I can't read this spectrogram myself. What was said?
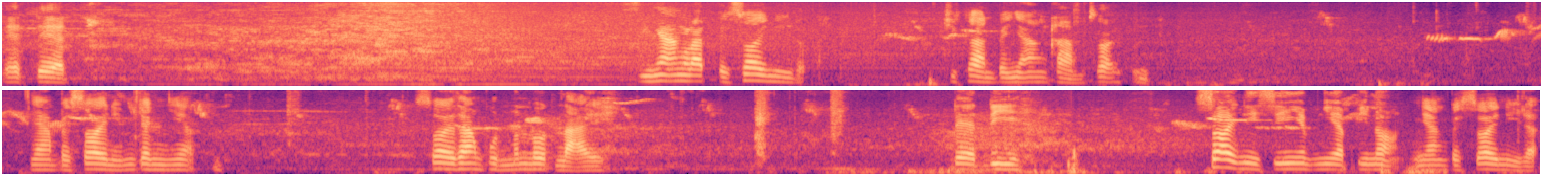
แดดแดดสิย่างลัดไปซอยนี่ดอกชิการไปย่างขามซอยคุณย่างไปซอยนี่มันจังเงียบซอยทางพุ่นมันรถหลาย แดดดีซอยนี่สิเงียบเงียบพี่น้องย่างไปซอยนี่ละ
